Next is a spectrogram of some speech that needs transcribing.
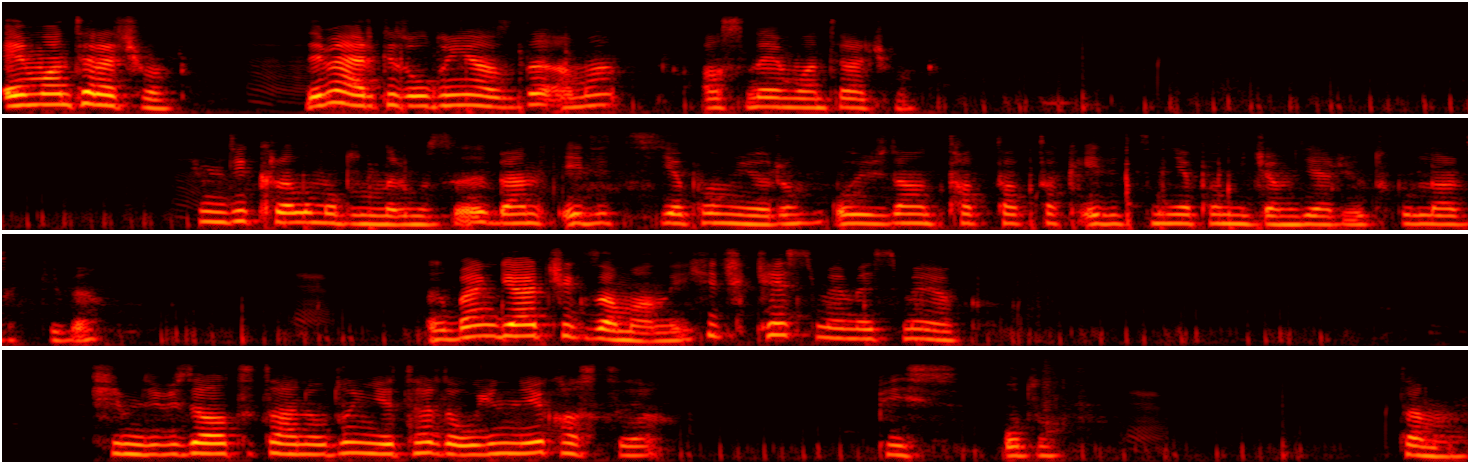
Envanter açmak. Değil mi? Herkes odun yazdı ama aslında envanter açmak. Şimdi kıralım odunlarımızı. Ben edit yapamıyorum. O yüzden tak tak tak editini yapamayacağım diğer youtuberlardaki gibi. Ben gerçek zamanlı. Hiç kesme mesme yok. Şimdi bize 6 tane odun yeter de oyun niye kastı ya? Pis odun. Tamam.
